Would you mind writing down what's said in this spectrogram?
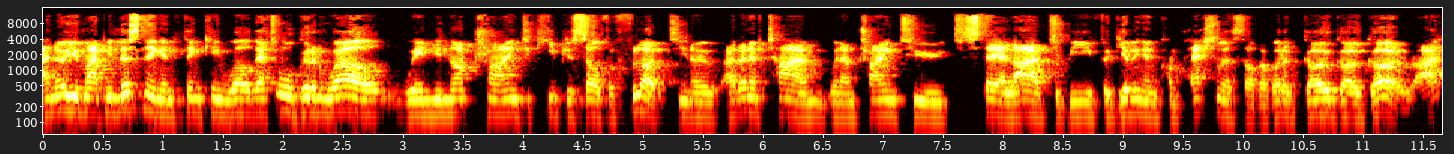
I know you might be listening and thinking, well, that's all good and well when you're not trying to keep yourself afloat. You know, I don't have time when I'm trying to, to stay alive to be forgiving and compassionate myself. I've got to go, go, go, right?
